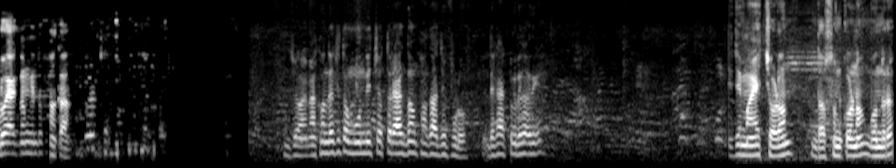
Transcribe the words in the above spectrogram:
পুরো একদম কিন্তু ফাঁকা। জয় এখন দেখছি তো মন্দির চত্বরে একদম ফাঁকা আছে পুরো। দেখা একটু দেখা দিকে এই যে মায়ের চরণ দর্শন করো বন্ধুরা।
